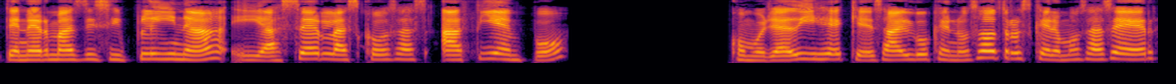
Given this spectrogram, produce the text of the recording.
tener más disciplina y hacer las cosas a tiempo, como ya dije, que es algo que nosotros queremos hacer,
